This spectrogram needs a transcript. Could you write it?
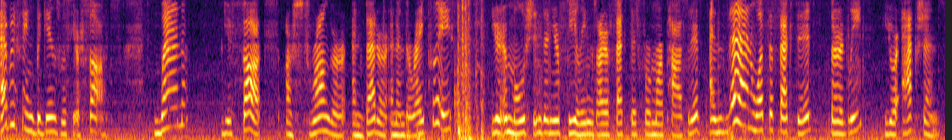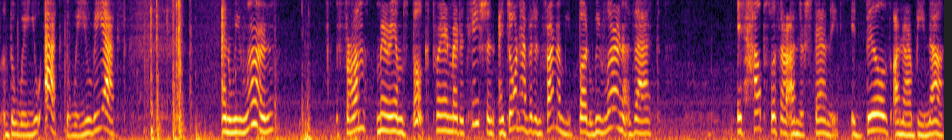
everything begins with your thoughts. When your thoughts are stronger and better and in the right place, your emotions and your feelings are affected for more positive. And then what's affected, thirdly, your actions, the way you act, the way you react. And we learn from Miriam's book, Prayer and Meditation. I don't have it in front of me, but we learn that it helps with our understanding. It builds on our bina.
